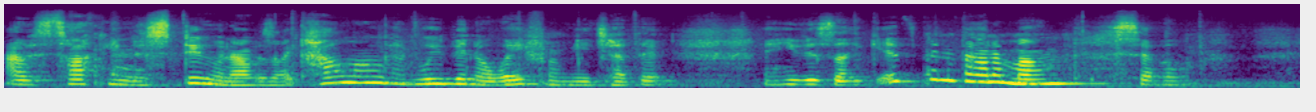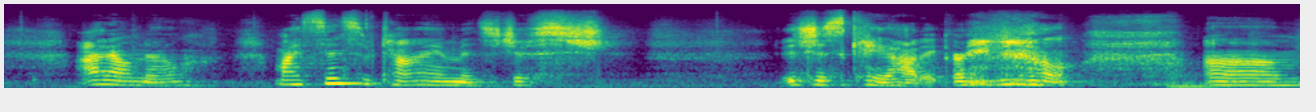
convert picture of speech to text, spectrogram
I was talking to Stu and I was like, how long have we been away from each other? And he was like, it's been about a month. So I don't know. My sense of time is just, it's just chaotic right now. Um,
